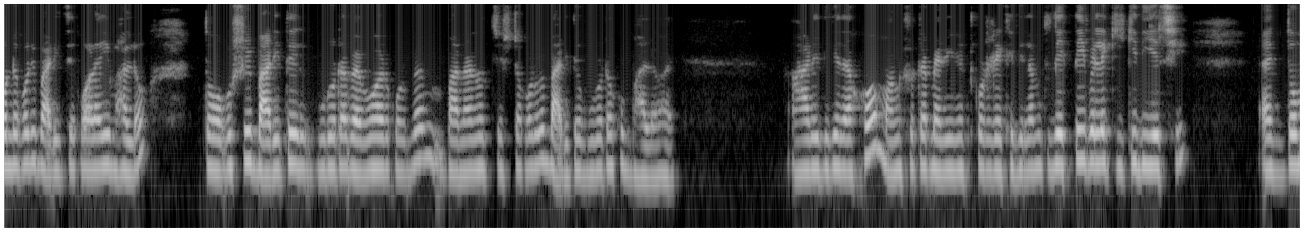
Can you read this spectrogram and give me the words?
মনে করি বাড়িতে করাই ভালো। তো অবশ্যই বাড়িতে গুঁড়োটা ব্যবহার করবে, বানানোর চেষ্টা করবে, বাড়িতে গুঁড়োটা খুব ভালো হয়। আর এদিকে দেখো মাংসটা ম্যারিনেট করে রেখে দিলাম। তো দেখতেই পেলে কী কী দিয়েছি। একদম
